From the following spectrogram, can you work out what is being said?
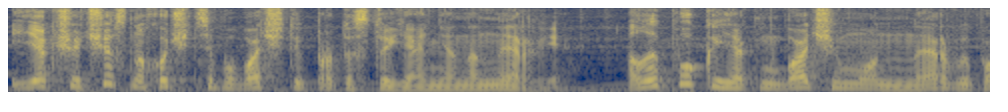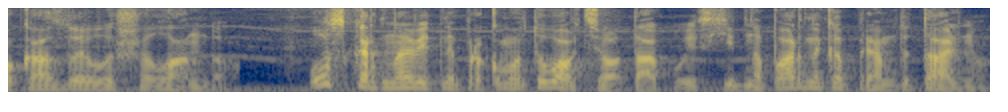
Якщо чесно, хочеться побачити протистояння на нерві. Але поки, як ми бачимо, нерви показує лише Ландо. Оскар навіть не прокоментував цю атаку і схід напарника прям детально.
